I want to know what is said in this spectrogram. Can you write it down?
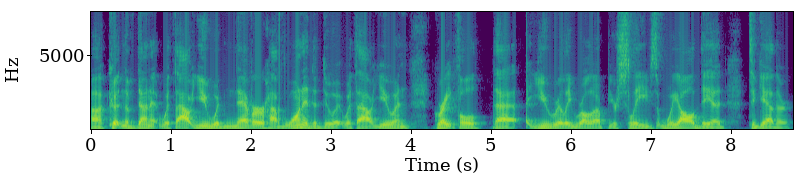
Uh, couldn't have done it without you, would never have wanted to do it without you. And grateful that you really rolled up your sleeves. We all did together.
